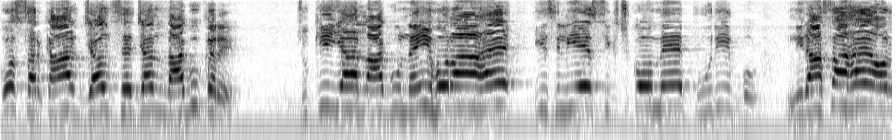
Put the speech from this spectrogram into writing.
को सरकार जल्द से जल्द लागू करे। चूँकि यह लागू नहीं हो रहा है इसलिए शिक्षकों में पूरी निराशा है और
